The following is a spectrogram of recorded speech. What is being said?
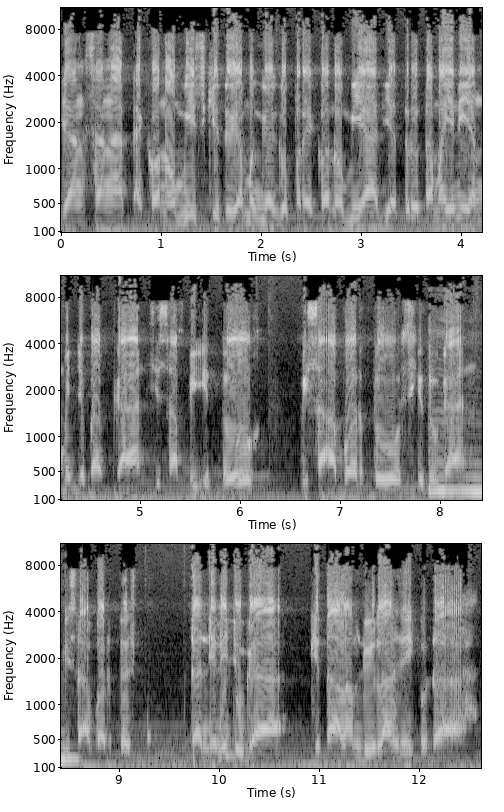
yang sangat ekonomis gitu ya mengganggu perekonomian. Ya terutama ini yang menyebabkan si sapi itu bisa abortus gitu kan bisa abortus. Dan ini juga kita alhamdulillah sih udah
